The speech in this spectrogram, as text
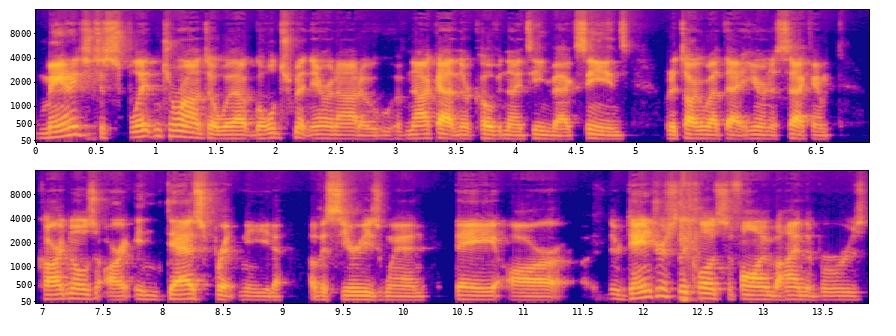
managed to split in Toronto without Goldschmidt and Arenado, who have not gotten their COVID 19 vaccines. I'm going to talk about that here in a second. Cardinals are in desperate need of a series win. They are they're dangerously close to falling behind the Brewers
